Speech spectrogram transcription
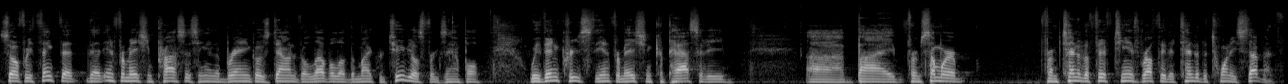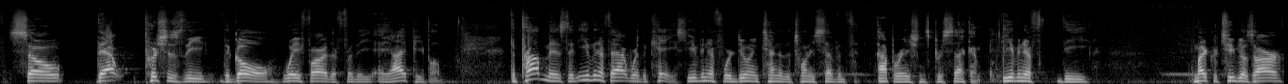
So if we think that, that information processing in the brain goes down to the level of the microtubules, for example, we've increased the information capacity uh, by from somewhere from 10 to the 15th roughly to 10 to the 27th. So that pushes the, the goal way farther for the AI people. The problem is that even if that were the case, even if we're doing 10 to the 27th operations per second, even if the microtubules are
